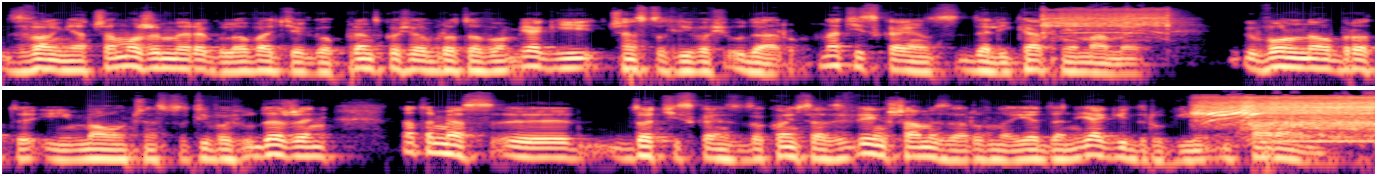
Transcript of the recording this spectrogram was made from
zwalniacza możemy regulować jego prędkość obrotową, jak i częstotliwość udaru. Naciskając delikatnie mamy wolne obroty i małą częstotliwość uderzeń, natomiast yy, dociskając do końca zwiększamy zarówno jeden, jak i drugi parametr.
